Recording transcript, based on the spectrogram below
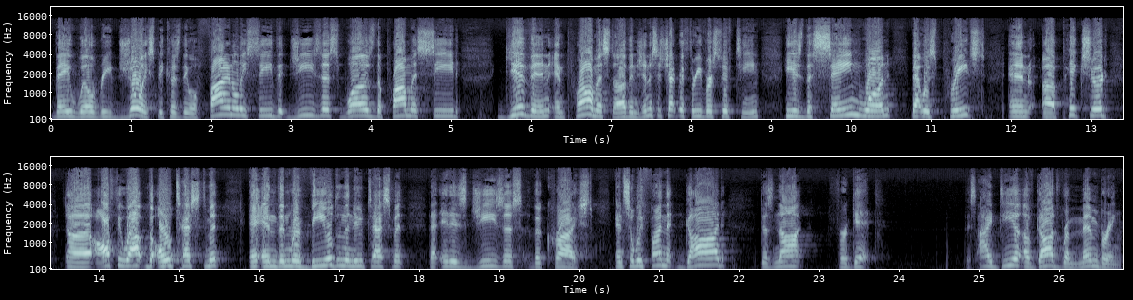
they will rejoice because they will finally see that Jesus was the promised seed given and promised of in Genesis chapter 3, verse 15. He is the same one that was preached and uh, pictured uh, all throughout the Old Testament and, and then revealed in the New Testament that it is Jesus the Christ. And so we find that God does not forget. This idea of God remembering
